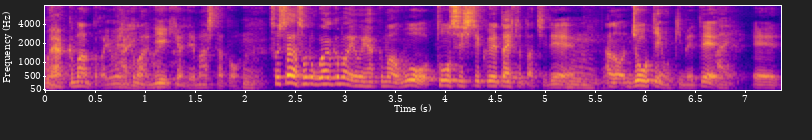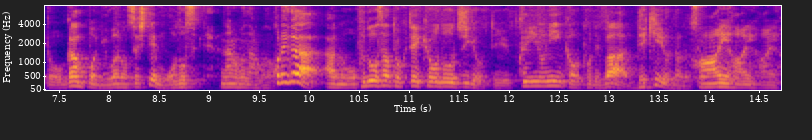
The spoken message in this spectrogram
500万とか400はい万利益が出ましたと。うんそしたらその500万、400万を投資してくれた人たちで、うんあの、条件を決めて、はいえっ、と、元本に上乗せして戻すみたいな。なるほど、なるほど。これが、あの、不動産特定共同事業っていう国の認可を取ればできるようになるんですよ。はいはいはいはい。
